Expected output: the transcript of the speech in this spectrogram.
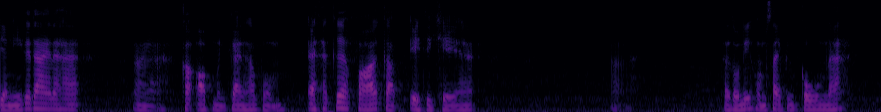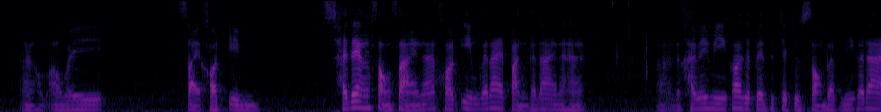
อย่างนี้ก็ได้นะฮะ อ่า ก็ออฟเหมือนกันครับผม Attacker Force กับ ATK ฮะแต่ตรงนี้ผมใส่เป็นกูมนะ อ่า ผมเอาไว้สายคอร์สอิม ใช้ได้ทั้งสองสายนะ คอร์สอิมก็ได้ปั่นก็ได้นะฮะ อ่า หรือใครไม่มีก็จะเป็น 17.2 แบบนี้ก็ได้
